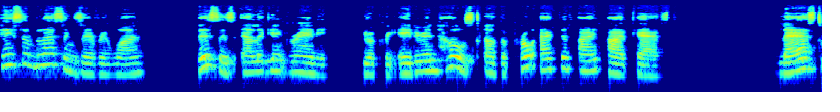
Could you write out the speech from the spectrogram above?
Peace and blessings, everyone. This is Elegant Granny, your creator and host of the Proactive Eye podcast. Last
